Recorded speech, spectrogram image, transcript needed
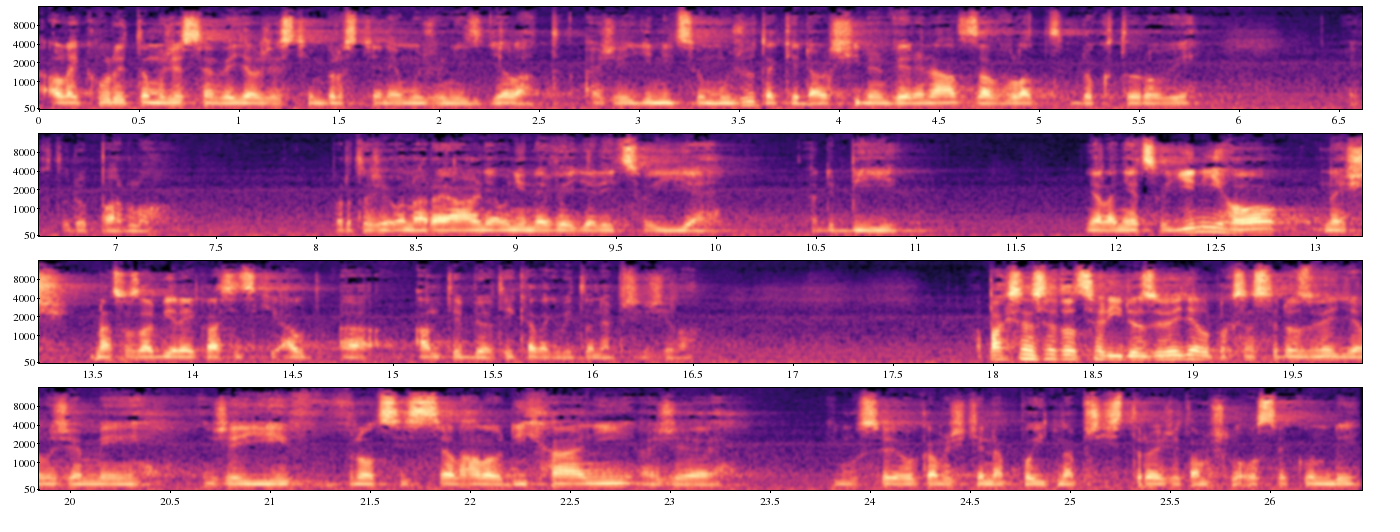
ale kvůli tomu, že jsem věděl, že s tím prostě nemůžu nic dělat. A že jediný, co můžu, tak je další den v 11 zavolat doktorovi, jak to dopadlo. Protože ona reálně, oni nevěděli, co jí je. A kdyby měla něco jiného, než na co zabírají klasický antibiotika, tak by to nepřežila. A pak jsem se to celý dozvěděl, pak jsem se dozvěděl, že, mi, že jí v noci selhalo dýchání a že ji museli okamžitě napojit na přístroje, že tam šlo o sekundy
